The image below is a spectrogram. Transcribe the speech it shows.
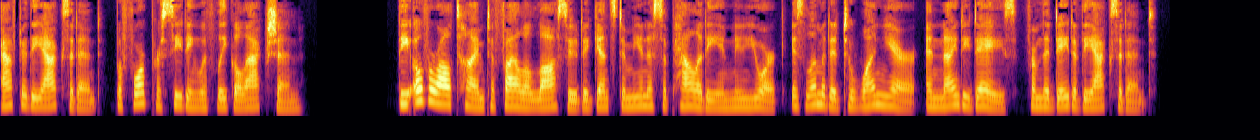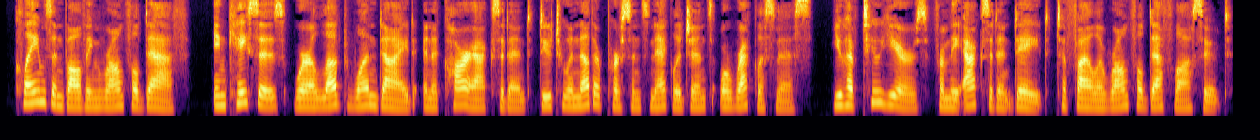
after the accident before proceeding with legal action. The overall time to file a lawsuit against a municipality in New York is limited to one year and 90 days from the date of the accident. Claims involving wrongful death, in cases where a loved one died in a car accident due to another person's negligence or recklessness, you have two years from the accident date to file a wrongful death lawsuit.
